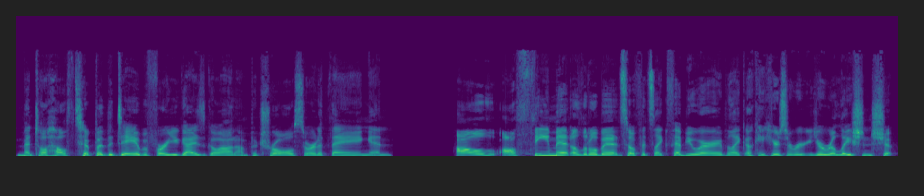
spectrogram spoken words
mental health tip of the day before you guys go out on patrol sort of thing. And I'll, I'll theme it a little bit. So if it's like February, I'll be like, okay, here's your, your relationship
